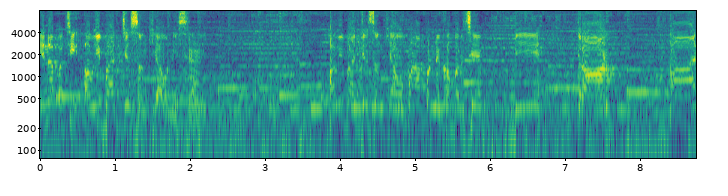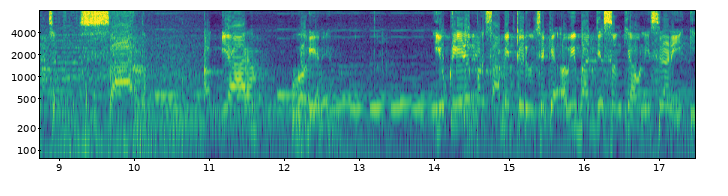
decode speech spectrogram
એના પછી અવિભાજ્ય સંખ્યાઓની શ્રેણી. અવિભાજ્ય સંખ્યાઓ પણ આપણને ખબર છે. બે, ત્રણ, પાંચ, સાત, અગિયાર વગેરે. યુક્લિડે પણ સાબિત કર્યું છે કે અવિભાજ્ય સંખ્યાઓની શ્રેણી એ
